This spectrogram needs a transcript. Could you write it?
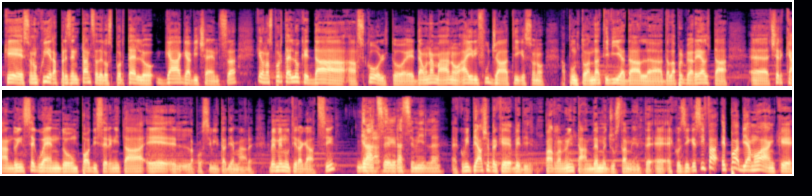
che sono qui in rappresentanza dello sportello Gaga Vicenza, che è uno sportello che dà ascolto e dà una mano ai rifugiati che sono appunto andati via dal, dalla propria realtà eh, cercando, inseguendo un po' di serenità e la possibilità di amare. Benvenuti ragazzi. Grazie, grazie, mille. Ecco, mi piace perché, vedi, parlano in tandem, giustamente, è, è, così che si fa. E poi abbiamo anche,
